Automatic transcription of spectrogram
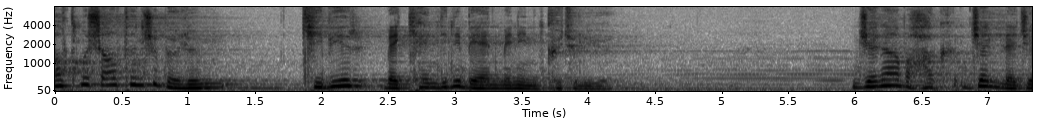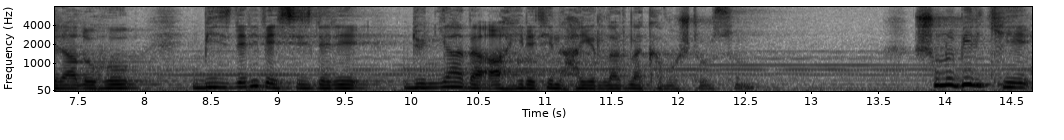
66. Bölüm Kibir ve kendini beğenmenin kötülüğü Cenab-ı Hak Celle Celaluhu bizleri ve sizleri dünya ve ahiretin hayırlarına kavuştursun. Şunu bil ki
